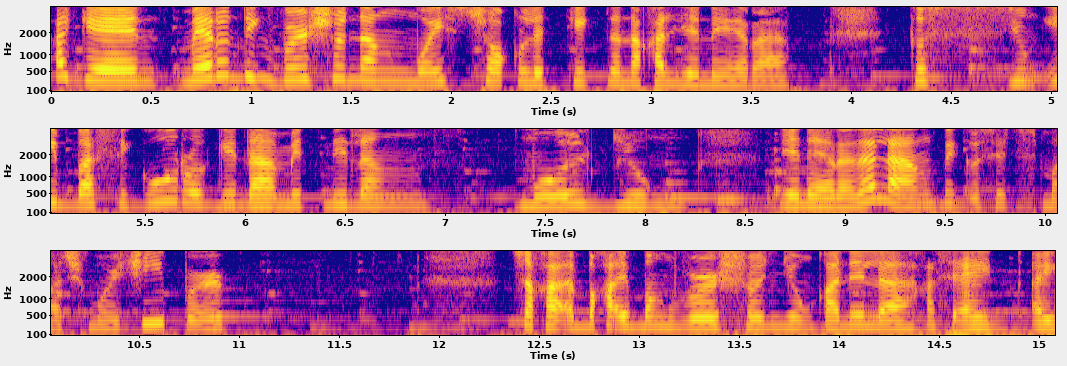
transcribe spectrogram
again, meron ding version ng moist chocolate cake na nakalyanera. Kasi yung iba siguro ginamit nilang mold yung lyanera na lang because it's much more cheaper. Tsaka baka ibang version yung kanila kasi I, I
